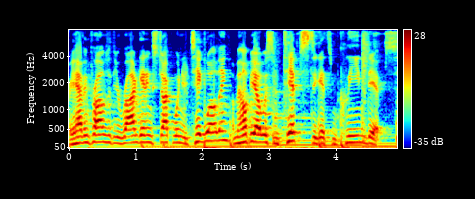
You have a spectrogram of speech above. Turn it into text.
Are you having problems with your rod getting stuck when you're TIG welding? I'm gonna help you out with some tips to get some clean dips.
